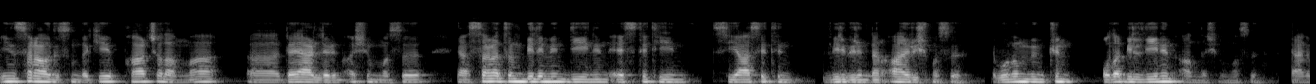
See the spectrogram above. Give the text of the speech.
insan algısındaki parçalanma, e, değerlerin aşınması, ya sanatın, bilimin, dinin, estetiğin, siyasetin birbirinden ayrışması, bunun mümkün olabildiğinin anlaşılması. Yani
